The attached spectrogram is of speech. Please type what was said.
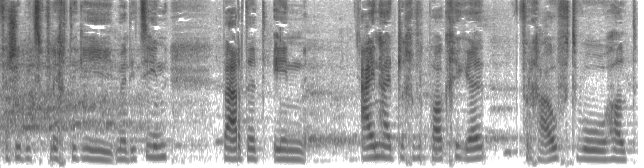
verschreibungspflichtige Medizin, werden in einheitlichen Verpackungen verkauft, wo halt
